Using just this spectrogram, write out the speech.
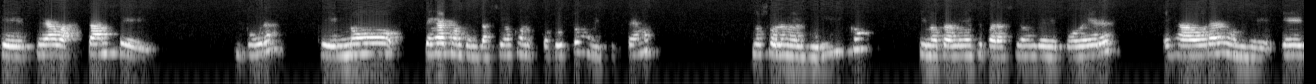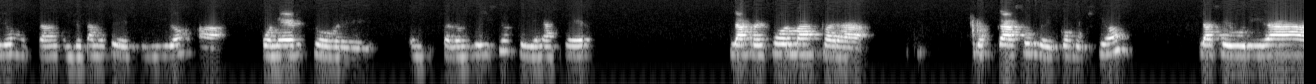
que sea bastante dura, que no tenga contemplación con los corruptos en el sistema, no solo en el jurídico, sino también en separación de poderes. Es ahora donde ellos están completamente decididos a poner sobre el salón juicio que viene a ser las reformas para los casos de corrupción, la seguridad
